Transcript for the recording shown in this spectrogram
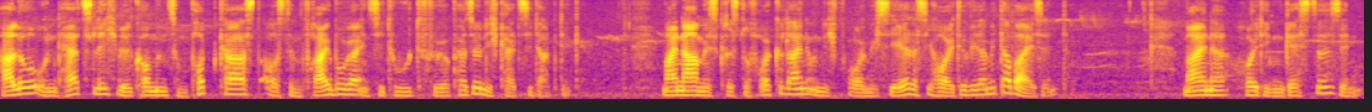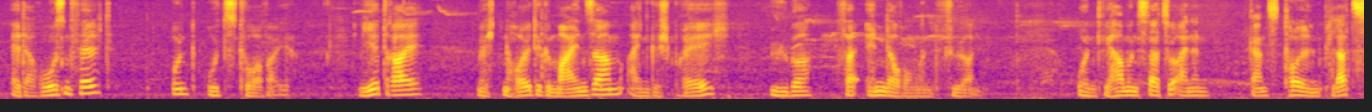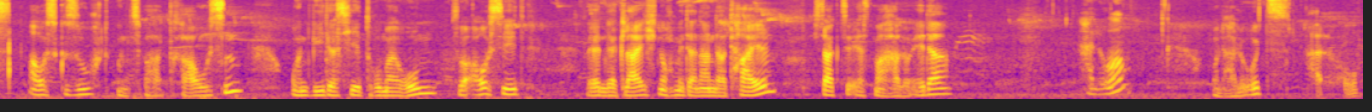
Hallo und herzlich willkommen zum Podcast aus dem Freiburger Institut für Persönlichkeitsdidaktik. Mein Name ist Christoph Röckelein und ich freue mich sehr, dass Sie heute wieder mit dabei sind. Meine heutigen Gäste sind Edda Rosenfeld und Utz Torweier. Wir drei möchten heute gemeinsam ein Gespräch über Veränderungen führen. Und wir haben uns dazu einen ganz tollen Platz ausgesucht und zwar draußen. Und wie das hier drumherum so aussieht, werden wir gleich noch miteinander teilen. Ich sage zuerst mal Hallo Edda. Hallo. Und Hallo Utz. Hallo.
